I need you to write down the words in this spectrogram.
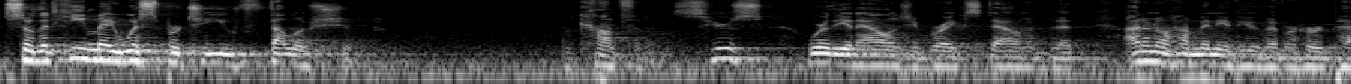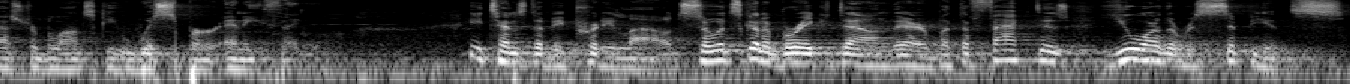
so that he may whisper to you fellowship and confidence. Here's where the analogy breaks down a bit. I don't know how many of you have ever heard Pastor Blonsky whisper anything. He tends to be pretty loud, so it's going to break down there. But the fact is, you are the recipients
